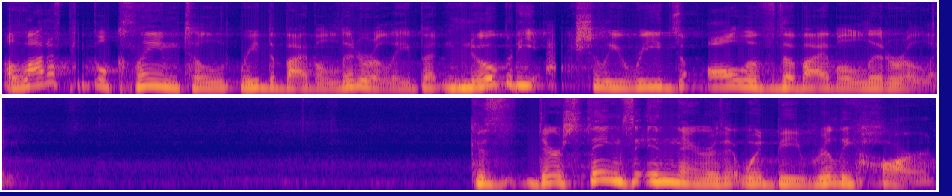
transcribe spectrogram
A lot of people claim to read the Bible literally, but nobody actually reads all of the Bible literally because there's things in there that would be really hard.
